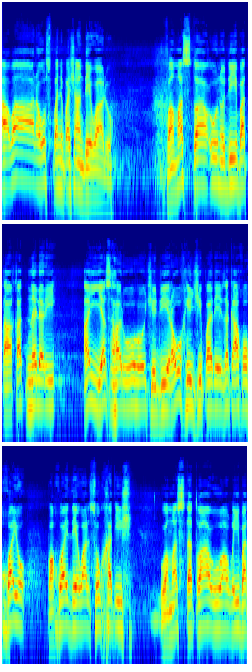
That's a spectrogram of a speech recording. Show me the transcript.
اواره اوسپنې په شان دیوالو فمستطاعو نو دوی به طاقت نه لري ان یظهروه چې دوی راوخیږي په دې ځکه خو خویو په خوی دیوال څوک ختي شي ومستطاعو او هغوی به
